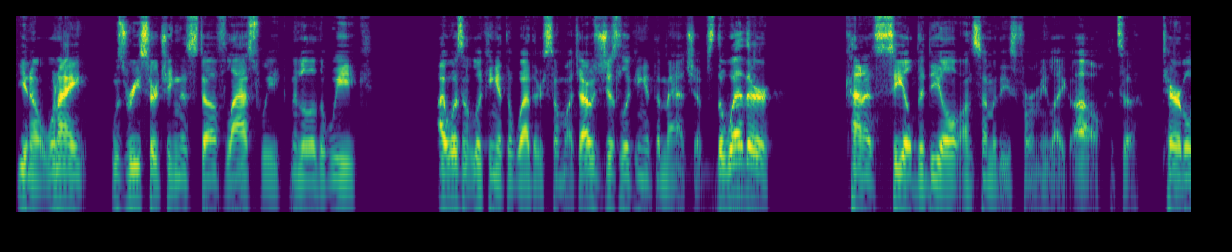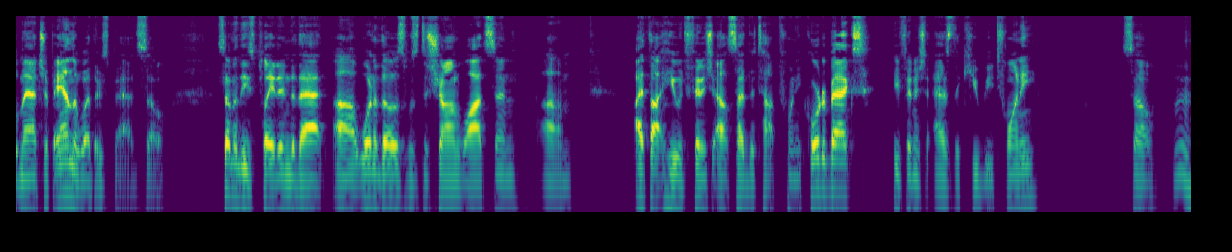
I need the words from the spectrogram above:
You know, when I was researching this stuff last week, middle of the week, I wasn't looking at the weather so much. I was just looking at the matchups. The weather kind of sealed the deal on some of these for me. Like, oh, it's a terrible matchup and the weather's bad. So some of these played into that. Uh, one of those was Deshaun Watson. Um, I thought he would finish outside the top 20 quarterbacks. He finished as the QB 20. So eh,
